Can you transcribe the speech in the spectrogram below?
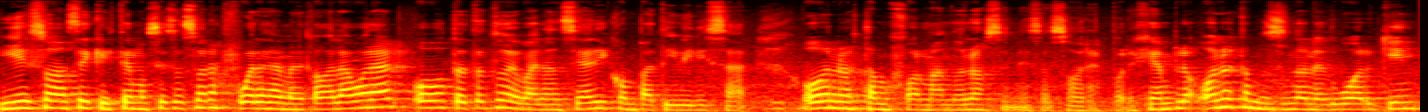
y eso hace que estemos esas horas fuera del mercado laboral o tratando de balancear y compatibilizar. O no estamos formándonos en esas horas, por ejemplo, o no estamos haciendo networking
